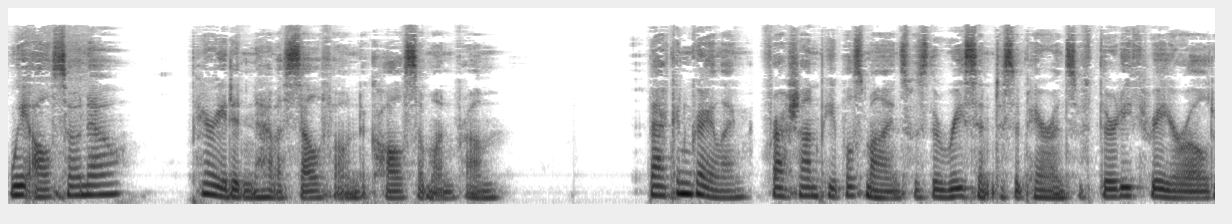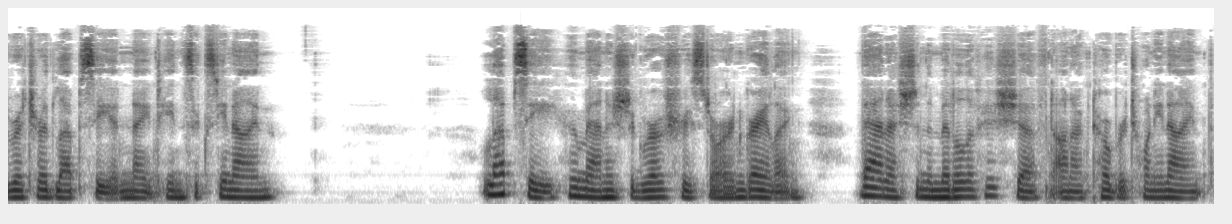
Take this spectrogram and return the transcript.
We also know Perry didn't have a cell phone to call someone from. Back in Grayling, fresh on people's minds was the recent disappearance of 33-year-old Richard Lepsy in 1969. Lepsy, who managed a grocery store in Grayling, vanished in the middle of his shift on October 29th.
